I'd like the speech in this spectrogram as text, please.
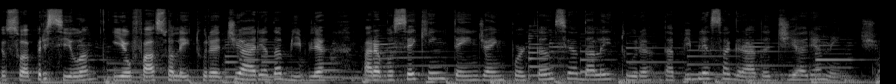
eu sou a Priscila e eu faço a leitura diária da Bíblia para você que entende a importância da leitura da Bíblia Sagrada diariamente.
